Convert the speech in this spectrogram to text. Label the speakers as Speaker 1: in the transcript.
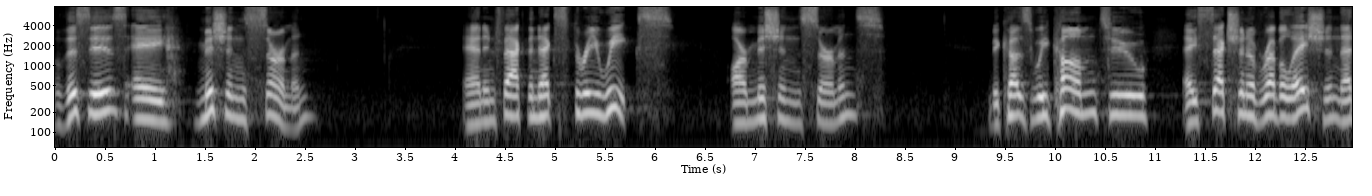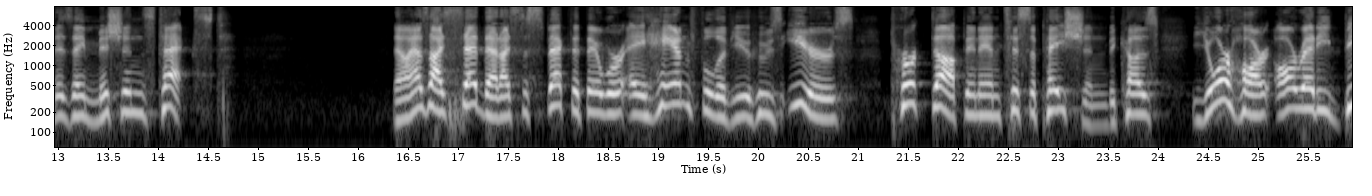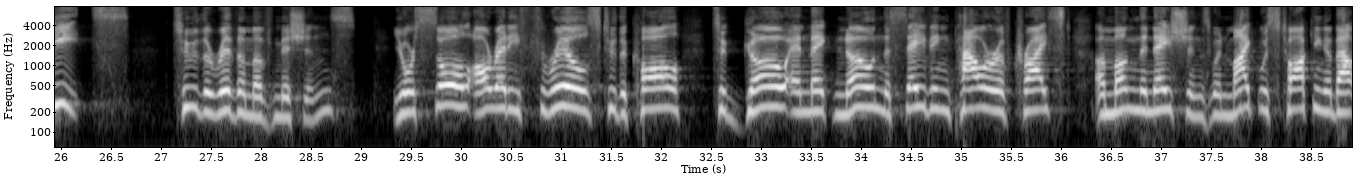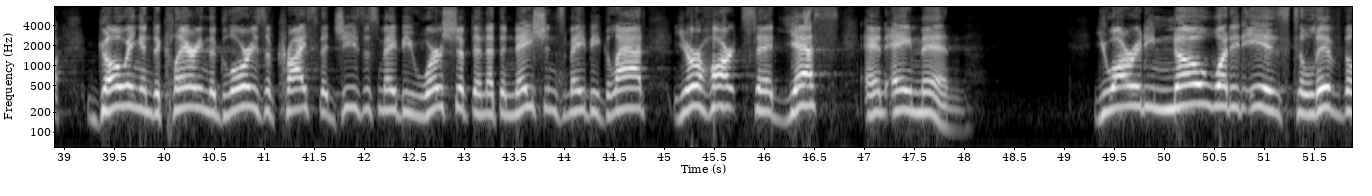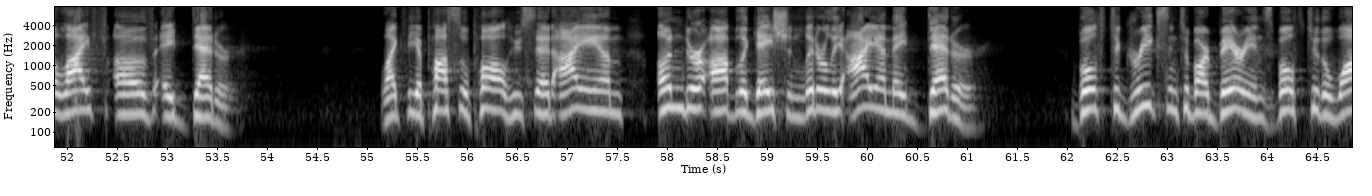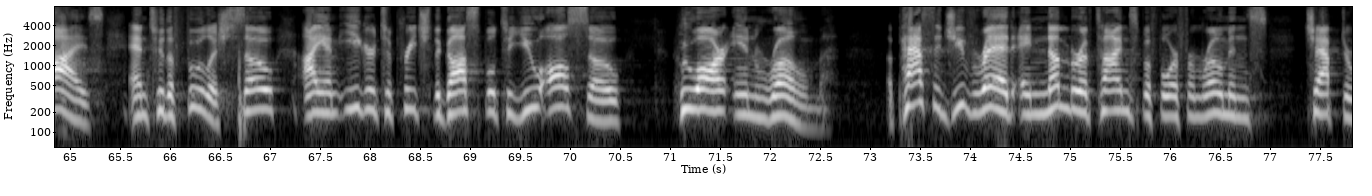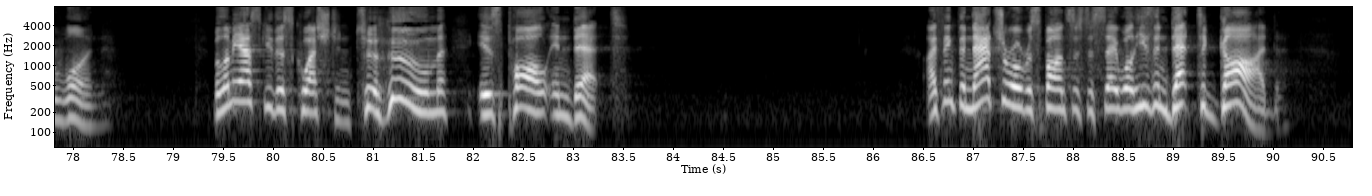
Speaker 1: Well, this is a mission sermon. And in fact, the next three weeks are mission sermons because we come to a section of Revelation that is a missions text. Now, as I said that, I suspect that there were a handful of you whose ears perked up in anticipation because your heart already beats to the rhythm of missions your soul already thrills to the call to go and make known the saving power of Christ among the nations. When Mike was talking about going and declaring the glories of Christ that Jesus may be worshiped and that the nations may be glad, your heart said yes and amen. You already know what it is to live the life of a debtor. Like the Apostle Paul, who said, I am under obligation. Literally, I am a debtor, both to Greeks and to barbarians, both to the wise and to the foolish. So I am eager to preach the gospel to you also who are in Rome. A passage you've read a number of times before from Romans chapter 1. But let me ask you this question To whom is Paul in debt? I think the natural response is to say, well, he's in debt to God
